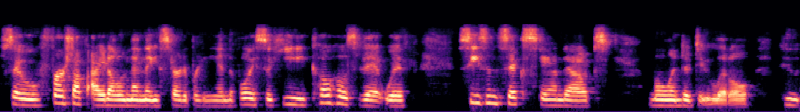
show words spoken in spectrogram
so first off idol and then they started bringing in the voice so he co-hosted it with season six standout melinda doolittle who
